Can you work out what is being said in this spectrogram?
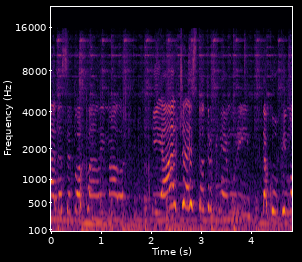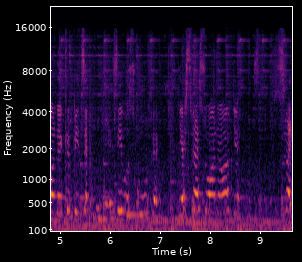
Ja da se pohvalim malo. I ja često trknem u Rim da kupim one krpice jezivo skupe, jer sve su one ovdje, sve,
